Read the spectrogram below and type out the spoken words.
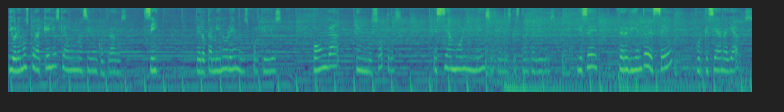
y oremos por aquellos que aún no han sido encontrados. Sí, pero también oremos porque Dios ponga en nosotros ese amor inmenso por los que están perdidos y ese ferviente deseo porque sean hallados.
